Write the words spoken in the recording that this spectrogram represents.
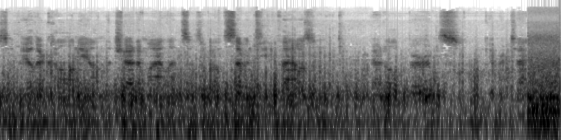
So the other colony on the Chatham Islands is about 17,000 adult birds, give or take.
